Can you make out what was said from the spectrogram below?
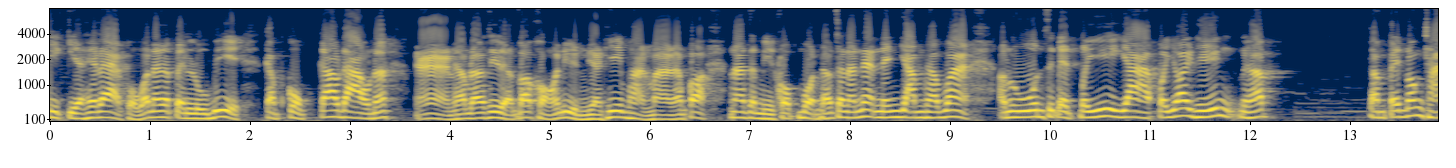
มีเกียร์ให้แลกผมว่าน่าจะเป็นรูบี้กับกบ9ดาวนะอ่านะครับแล้วที่เหลือก็ของอื่นอย่างที่ผ่านมานะครับก็น่าจะมีครบหมดแล้วฉะนั้นเนี่ยเน้นย้ำครับว่ารูน11 ปีอย่าไปย่อยทิ้งนะครับ จำเป็นต้องใช้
